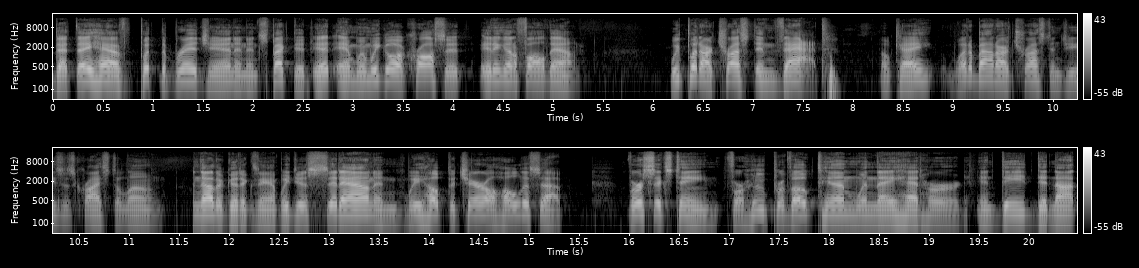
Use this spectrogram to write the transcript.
that they have put the bridge in and inspected it. And when we go across it, it ain't going to fall down. We put our trust in that. Okay? What about our trust in Jesus Christ alone? Another good example. We just sit down and we hope the chair will hold us up. Verse 16 For who provoked him when they had heard? Indeed, did not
